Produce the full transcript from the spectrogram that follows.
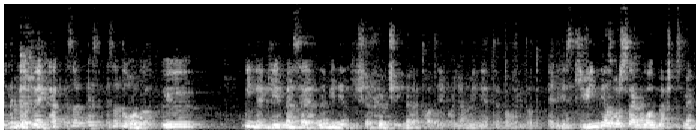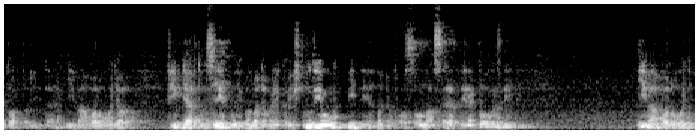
Hát nem jött meg, hát ez a, ez, ez a dolga. Ő mindenképpen szeretne minél kisebb költség mellett hatékonyan, minél több profitot egyrészt kivinni az országból, másrészt megtartani. Tehát nyilvánvaló, hogy a filmgyártó cég, mondjuk a nagy amerikai stúdiók minél nagyobb haszonnal szeretnének dolgozni. Nyilvánvaló, hogy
